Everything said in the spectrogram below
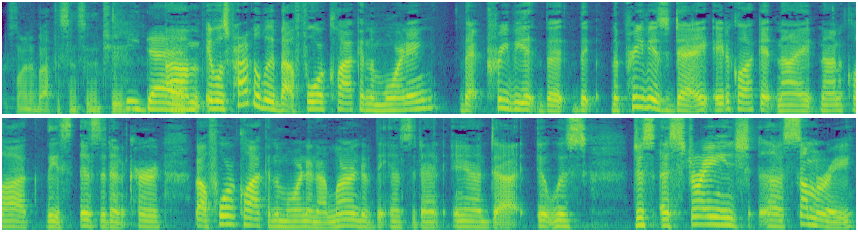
First learned about this incident, Chief. He died. Um, it was probably about four o'clock in the morning. That previous the, the, the previous day, eight o'clock at night, nine o'clock, this incident occurred. About four o'clock in the morning, I learned of the incident, and uh, it was just a strange uh, summary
